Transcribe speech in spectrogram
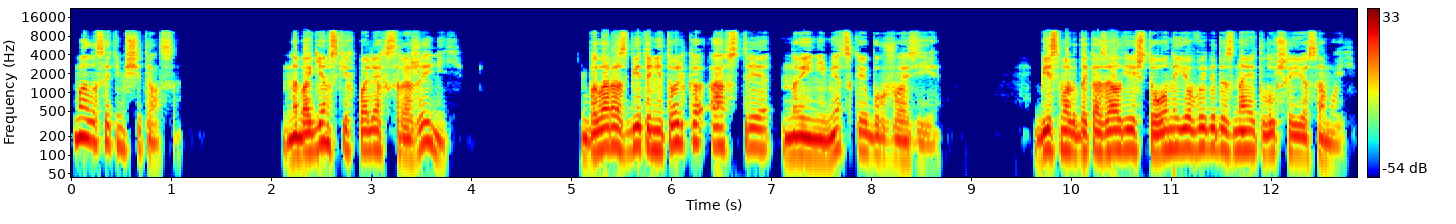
мало с этим считался. На богемских полях сражений была разбита не только Австрия, но и немецкая буржуазия. Бисмарк доказал ей, что он ее выгоды знает лучше ее самой.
